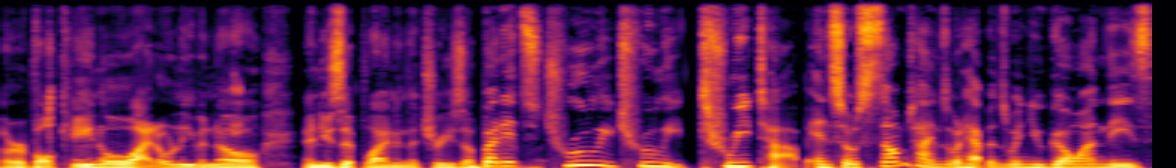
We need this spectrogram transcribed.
or a volcano. I don't even know, and you zip line in the trees up But there. it's truly, truly treetop. And so sometimes what happens when you go on these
